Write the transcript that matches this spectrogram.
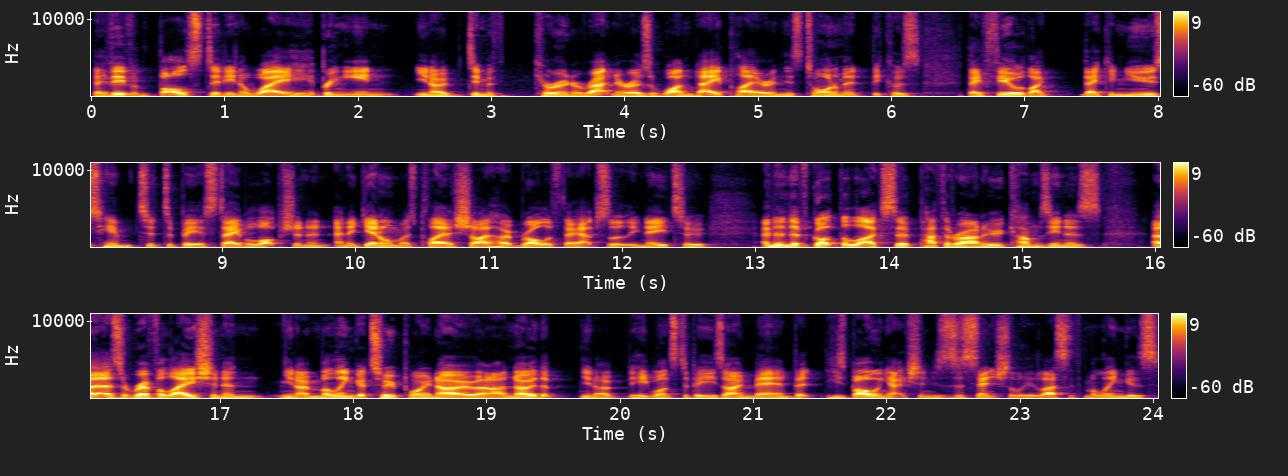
they've even bolstered in a way, bringing in you know Dimuth Karunaratne as a one day player in this tournament because they feel like they can use him to, to be a stable option and, and again almost play a Shai Hope role if they absolutely need to. And then they've got the likes of Pathirana who comes in as as a revelation and you know Malinga 2.0 and I know that you know he wants to be his own man but his bowling action is essentially Lasith Malinga's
